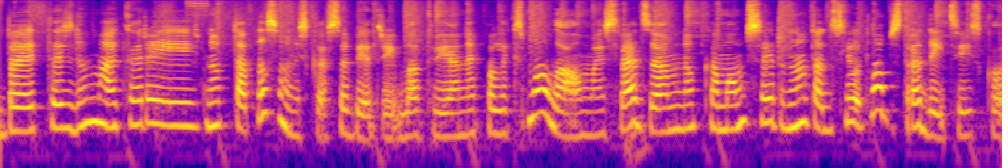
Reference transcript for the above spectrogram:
Bet es domāju, ka arī nu, tā pilsoniskā sabiedrība Latvijā nepaliks malā. Mēs redzam, nu, ka mums ir nu, tādas ļoti labas tradīcijas, ko,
